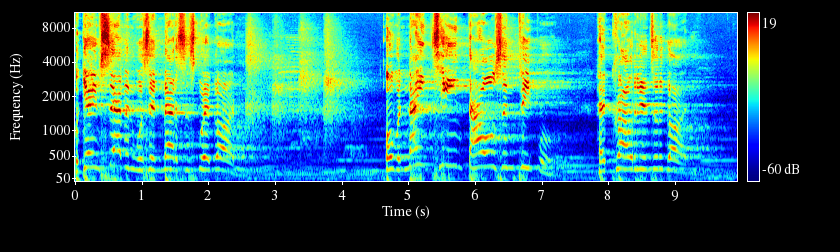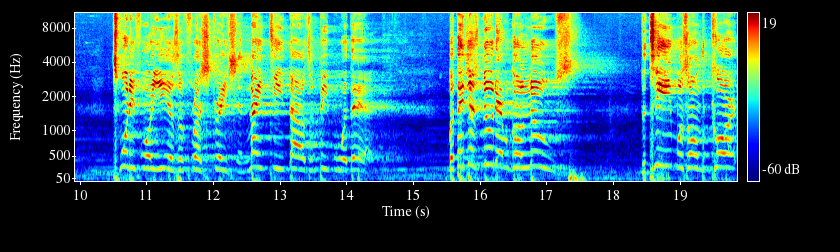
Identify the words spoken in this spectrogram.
But game seven was in Madison Square Garden. Over 19,000 people had crowded into the garden. 24 years of frustration, 19,000 people were there. But they just knew they were going to lose. The team was on the court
